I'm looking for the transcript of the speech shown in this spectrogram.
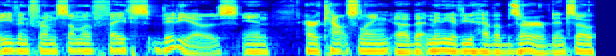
even from some of Faith's videos in her counseling uh, that many of you have observed. And so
